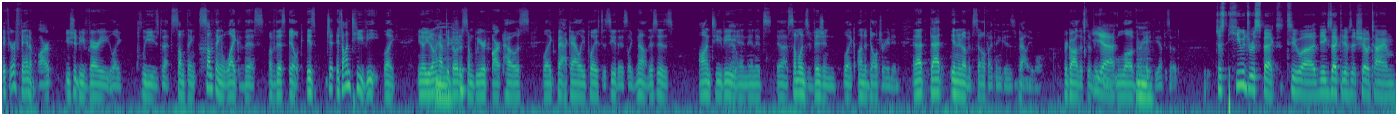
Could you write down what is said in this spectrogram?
If you're a fan of art, you should be very like pleased that something something like this of this ilk is it's on TV. Like, you know, you don't have to go to some weird art house like back alley place to see this. Like, no, this is on TV and and it's uh, someone's vision like unadulterated, and that that in and of itself I think is valuable, regardless of if Yeah. you love or hate the episode. Just huge respect to uh the executives at Showtime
